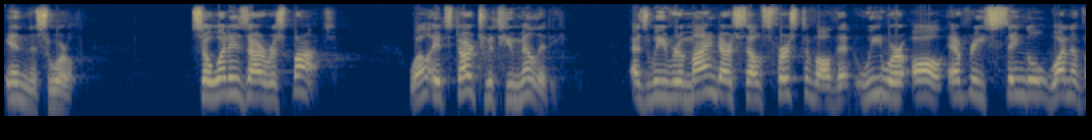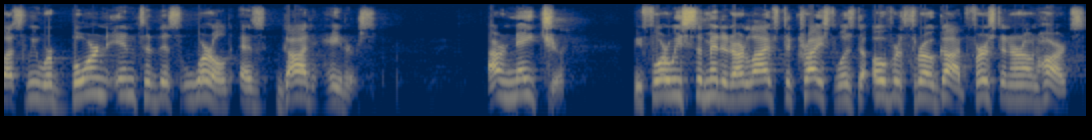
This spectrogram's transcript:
in this world. So, what is our response? Well, it starts with humility. As we remind ourselves, first of all, that we were all, every single one of us, we were born into this world as God haters. Our nature before we submitted our lives to Christ was to overthrow God, first in our own hearts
